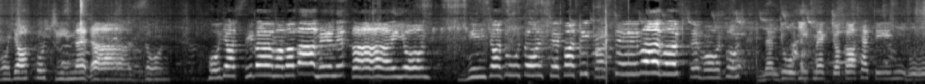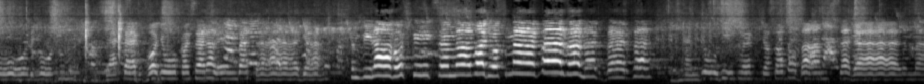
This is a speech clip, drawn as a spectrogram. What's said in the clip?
hogy a kocsi ne rázzon, hogy a szívem a babám ne fájjon. Nincs az úton se patika, se marvos, se morbos, nem gyógyít meg csak a hetényi orvos. Beteg vagyok a szerelem betegen, világos kék szemmel vagyok megverve, megverve, nem gyógyít meg csak a babám szerelme.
